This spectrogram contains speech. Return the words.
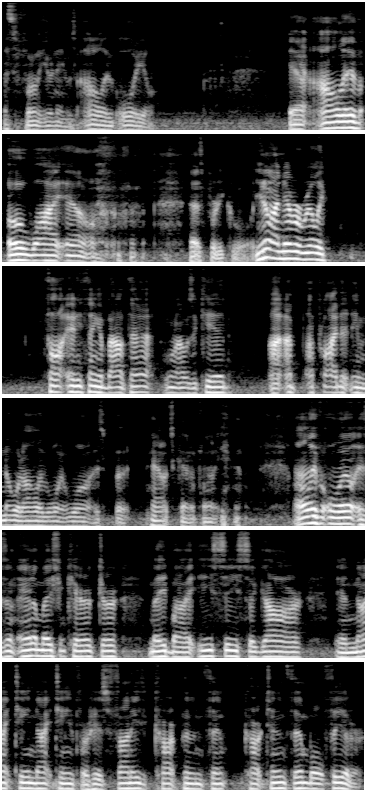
That's funny. Her name is Olive Oil. Yeah, Olive O Y L. That's pretty cool. You know, I never really thought anything about that when I was a kid. I, I, I probably didn't even know what olive oil was, but now it's kind of funny. olive Oyl is an animation character made by E.C. Segar in 1919 for his funny cartoon, thim cartoon Thimble Theater.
